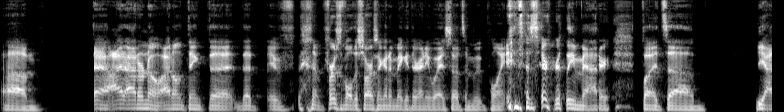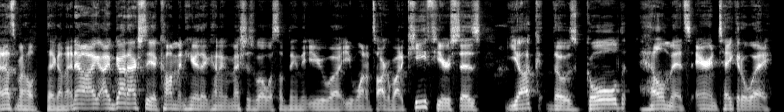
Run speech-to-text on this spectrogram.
um, I, I don't know. I don't think that that if first of all the Sharks aren't going to make it there anyway, so it's a moot point. It doesn't really matter. But um, yeah, that's my whole take on that. Now I, have got actually a comment here that kind of meshes well with something that you uh, you want to talk about. Keith here says Yuck, those gold helmets. Aaron, take it away.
